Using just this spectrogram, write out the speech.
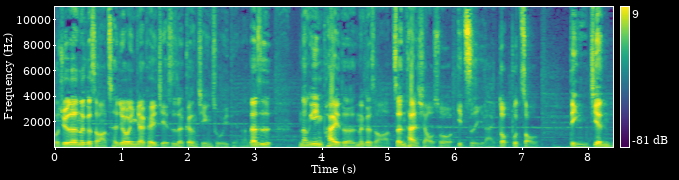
我觉得那个什么陈佑应该可以解释的更清楚一点了，但是。冷硬派的那个什么侦探小说，一直以来都不走顶尖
